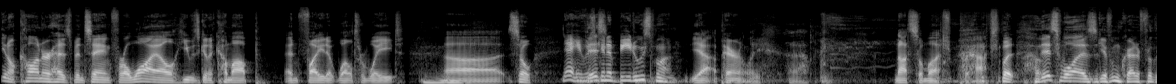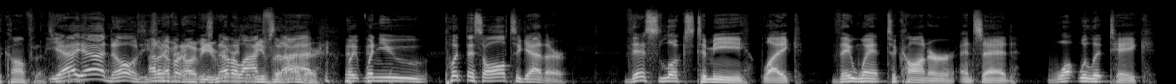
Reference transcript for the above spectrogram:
you know, Conor has been saying for a while he was going to come up and fight at welterweight. Uh, so Yeah, he was going to beat Usman. Yeah, apparently. Uh, not so much, perhaps, but this was Give him credit for the confidence. yeah, right? yeah, no, he's I don't never, know if he's he never really lacked for it that. either. but when you put this all together, this looks to me like they went to Conor and said, "What will it take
